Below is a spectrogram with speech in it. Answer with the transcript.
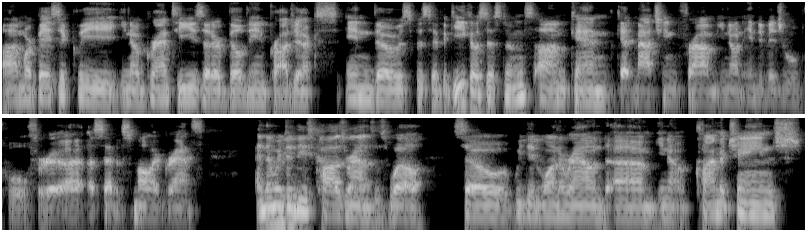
um, where basically you know grantees that are building projects in those specific ecosystems um, can get matching from you know an individual pool for a, a, set of smaller grants and then we did these cause rounds as well so we did one around um, you know climate change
